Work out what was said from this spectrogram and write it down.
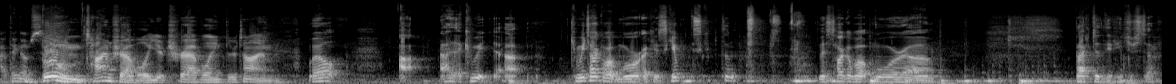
I think I'm. Boom! Time travel. You're traveling through time. Well, uh, uh, can we uh, can we talk about more? Okay, skip skip the. Let's talk about more. Uh, Back to the Future stuff.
